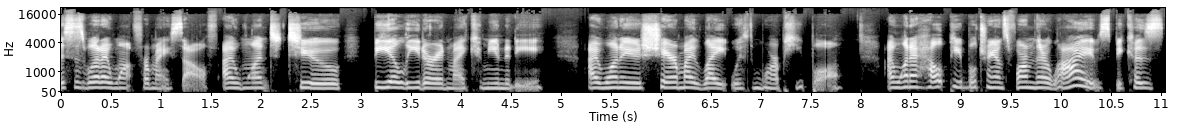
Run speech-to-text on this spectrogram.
This is what I want for myself. I want to be a leader in my community. I want to share my light with more people. I want to help people transform their lives because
